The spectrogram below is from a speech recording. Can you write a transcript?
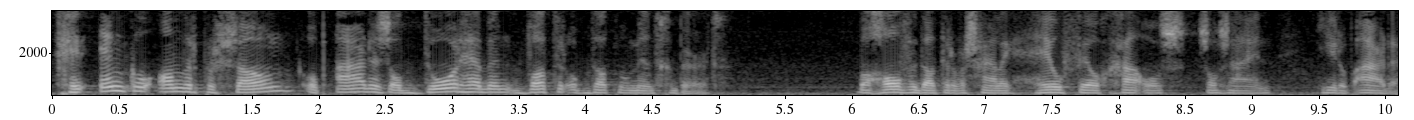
Geen enkel ander persoon op aarde zal doorhebben wat er op dat moment gebeurt. Behalve dat er waarschijnlijk heel veel chaos zal zijn hier op aarde.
